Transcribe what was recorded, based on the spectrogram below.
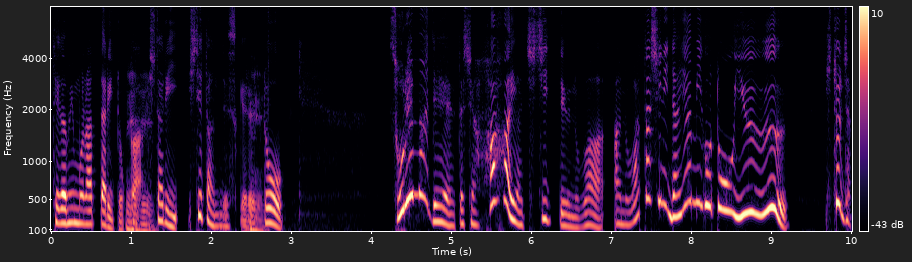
手紙もらったりとかええしたりしてたんですけれど、それまで私母や父っていうのはあの私に悩み事を言う人じゃ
